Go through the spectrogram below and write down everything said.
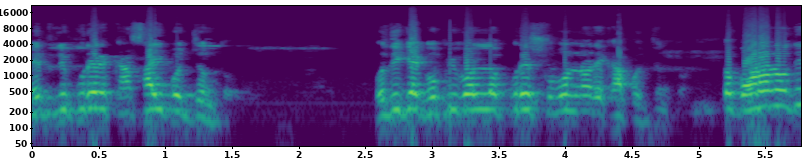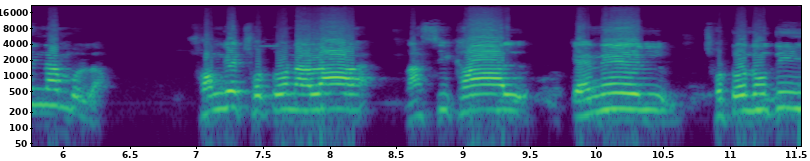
মেদিনীপুরের কাঁসাই পর্যন্ত। ওদিকে গোপীবল্লভপুরের সুবর্ণ রেখা পর্যন্ত। তো বড় নদীর নাম বললাম। সঙ্গে ছোট নালা নাসিখাল ক্যানেল, ছোট নদী,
